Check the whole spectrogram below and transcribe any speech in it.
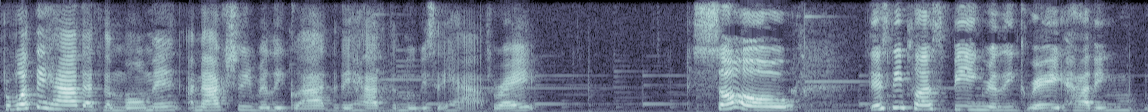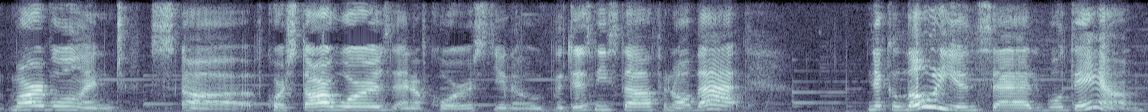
for what they have at the moment, I'm actually really glad that they have the movies they have, right? So, Disney Plus being really great, having Marvel and, uh, of course, Star Wars, and of course, you know, the Disney stuff and all that Nickelodeon said, well, damn,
